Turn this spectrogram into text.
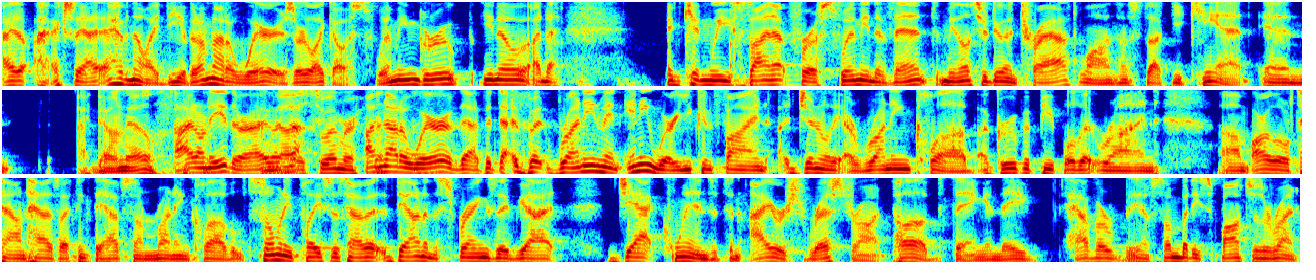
I, actually, I have no idea, but I'm not aware. Is there like a swimming group? You know, and and can we sign up for a swimming event? I mean, unless you're doing triathlons and stuff, you can't. And I don't know. I don't either. I'm, I'm not, not, a swimmer. I'm not aware of that. But that, but running, man, anywhere you can find generally a running club, a group of people that run. Um, our little town has, I think they have some running club. So many places have it. Down in the Springs, they've got Jack Quinn's. It's an Irish restaurant pub thing, and they have a you know somebody sponsors a run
